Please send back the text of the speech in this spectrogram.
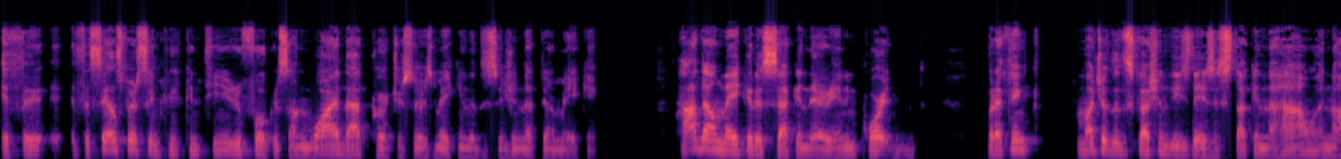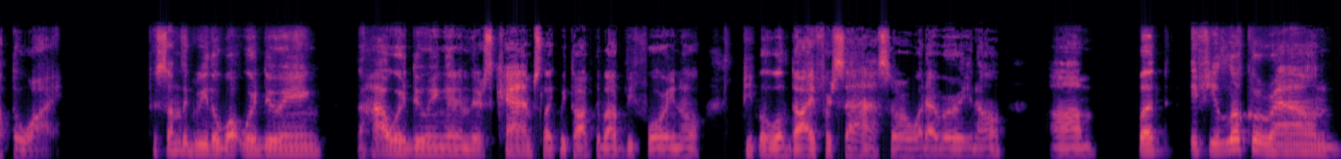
if a, if a salesperson can continue to focus on why that purchaser is making the decision that they're making, how they'll make it is secondary and important, but I think much of the discussion these days is stuck in the how and not the why. To some degree, the what we're doing, the how we're doing it, and there's camps like we talked about before, you know, people will die for SaaS or whatever, you know. Um, but if you look around,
